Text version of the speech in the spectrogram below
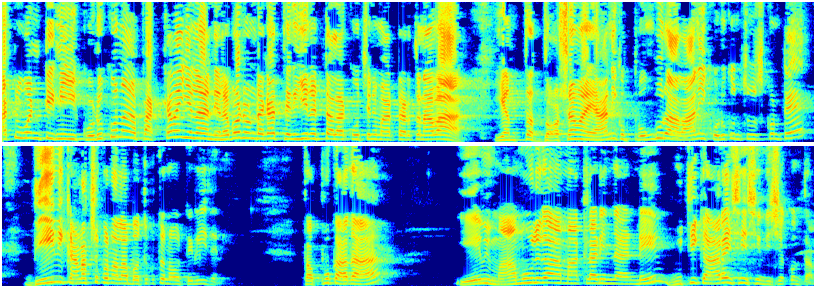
అటువంటి నీ కొడుకు నా పక్కన ఇలా నిలబడి ఉండగా తెలియనట్టు అలా కూర్చుని మాట్లాడుతున్నావా? ఎంత దోషమయ్యా? నీకు పొంగు రావా? నీ కొడుకుని చూసుకుంటే దేనికి అణచుకుని అలా బతుకుతున్నావు తెలియదని. తప్పు కాదా? ఏమి మామూలుగా మాట్లాడిందా అండి? ఉతికి ఆరేసేసింది శకుంతల.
